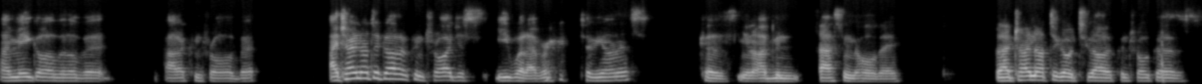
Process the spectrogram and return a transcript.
I may go a little bit out of control a bit. I try not to go out of control. I just eat whatever, to be honest, because you know I've been fasting the whole day. But I try not to go too out of control because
